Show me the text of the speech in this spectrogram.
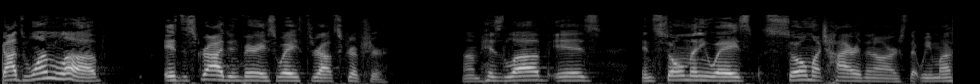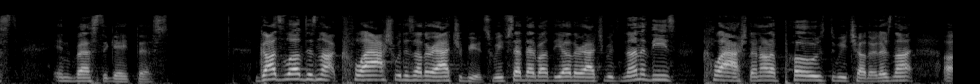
God's one love is described in various ways throughout Scripture. Um, his love is, in so many ways, so much higher than ours that we must investigate this. God's love does not clash with his other attributes. We've said that about the other attributes. None of these clash. They're not opposed to each other. There's not a,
